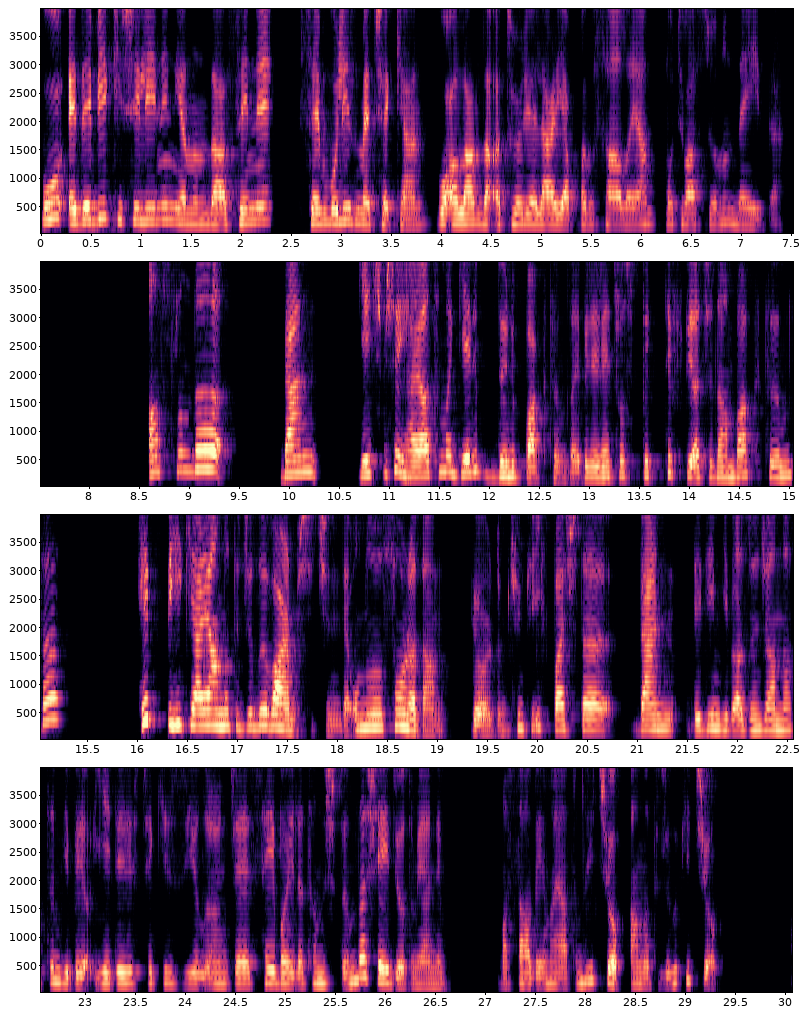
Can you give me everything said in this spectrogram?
Bu edebi kişiliğinin yanında seni sembolizme çeken, bu alanda atölyeler yapmanı sağlayan motivasyonun neydi? Aslında ben geçmişe, hayatıma geri dönüp baktığımda, bir retrospektif bir açıdan baktığımda hep bir hikaye anlatıcılığı varmış içinde. Onu sonradan gördüm. Çünkü ilk başta ben dediğim gibi az önce anlattığım gibi 7-8 yıl önce Seyba ile tanıştığımda şey diyordum yani masal benim hayatımda hiç yok, anlatıcılık hiç yok.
